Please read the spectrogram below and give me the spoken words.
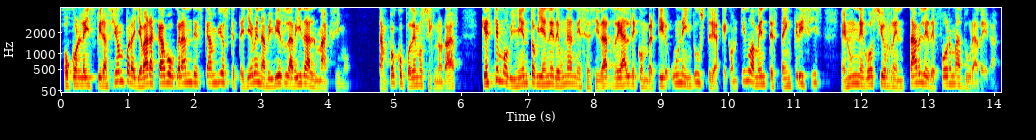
o con la inspiración para llevar a cabo grandes cambios que te lleven a vivir la vida al máximo. Tampoco podemos ignorar que este movimiento viene de una necesidad real de convertir una industria que continuamente está en crisis en un negocio rentable de forma duradera.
